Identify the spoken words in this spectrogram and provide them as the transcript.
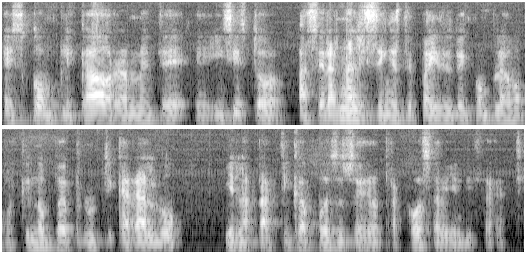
es complicado realmente, eh, insisto, hacer análisis en este país es bien complejo porque uno puede pronosticar algo y en la práctica puede suceder otra cosa bien diferente.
